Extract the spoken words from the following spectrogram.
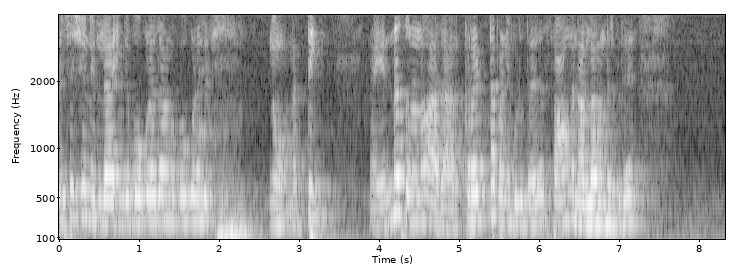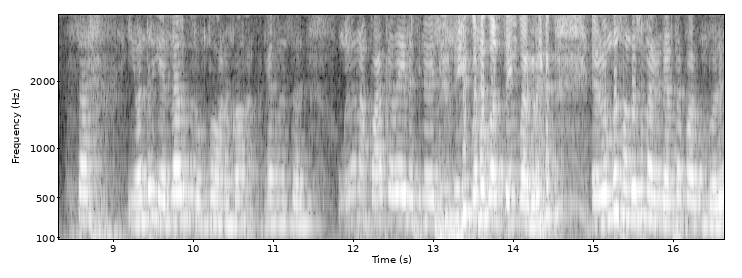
ரெஸ்ட்ரிக்ஷன் இல்லை இங்கே போகக்கூடாது அங்கே போகக்கூடாது. நோ நத்திங் நான் என்ன சொல்லணும் அதை கரெக்டாக பண்ணி கொடுத்தாரு. சாங் நல்லா வந்திருக்குது. சார் இங்கே வந்திருக்க எல்லாருக்கும் ரொம்ப வணக்கம். கேமரா சார் உங்களை நான் பார்க்கவே இல்லை. சின்ன வயசுலேருந்து இப்போ தான் ஃபஸ்ட் டைம் பார்க்குறேன். எனக்கு ரொம்ப சந்தோஷமாக இருக்குது இந்த இடத்த பார்க்கும்போது.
